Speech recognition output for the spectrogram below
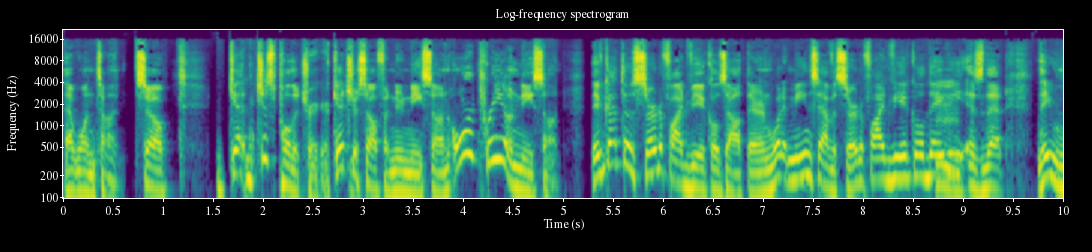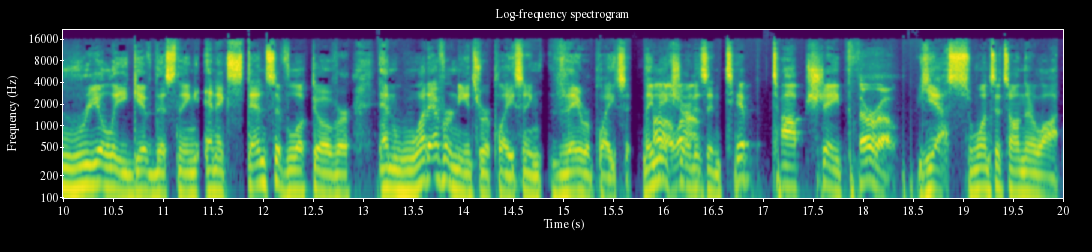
at one time. So get, just pull the trigger. Get yourself a new Nissan or pre-owned Nissan. They've got those certified vehicles out there. And what it means to have a certified vehicle, Davey, is that they really give this thing an extensive look over and whatever needs replacing, they replace it. They make Oh, sure wow. it is in tip top shape Thorough. Yes, once it's on their lot.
